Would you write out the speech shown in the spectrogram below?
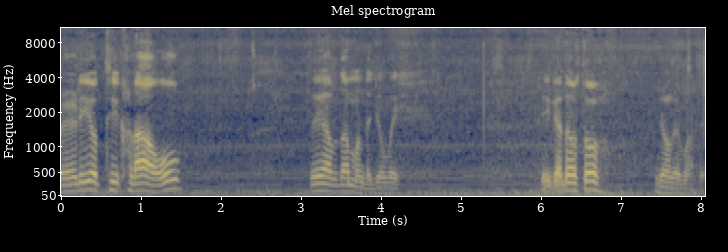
ਰੇੜੀ ਉੱਥੇ ਖੜਾਓ। ਤੇ ਆਪਦਾ ਮੰਡ ਜੋ ਬਈ। ਠੀਕ ਹੈ ਦੋਸਤੋ ਜਿਉਂਦੇ ਬਾਤੇ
